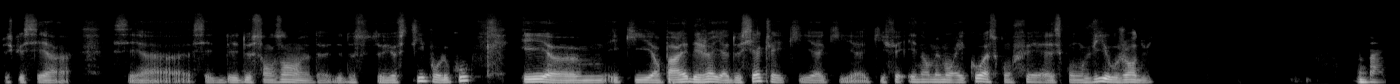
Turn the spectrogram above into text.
puisque c'est c'est des 200 ans de, de Dostoïevski pour le coup, et, et, qui en parlait déjà il y a deux siècles et qui, qui, qui fait énormément écho à ce qu'on fait, à ce qu'on vit aujourd'hui. Bah,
